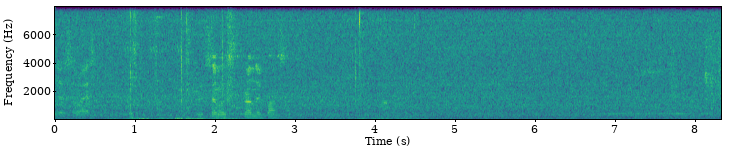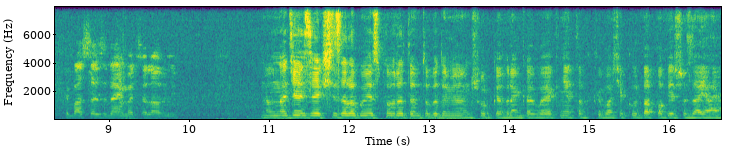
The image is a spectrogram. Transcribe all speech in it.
Gdzie osoba jest? Jestem od strony pasa. Chyba sobie zdajemy celownik. Mam nadzieję, że jak się zaloguję z powrotem, to będę miał czwórkę w rękach, bo jak nie, to chyba cię kurwa powieszę za jaja.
